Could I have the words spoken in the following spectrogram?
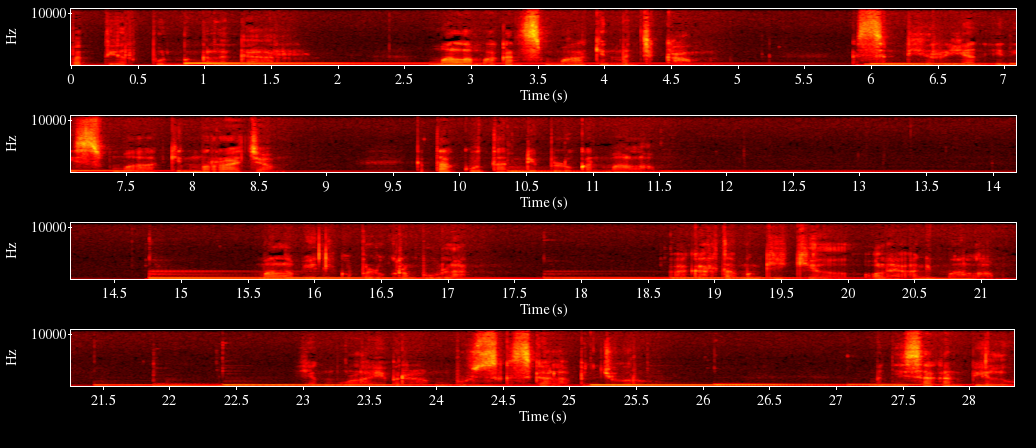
Petir pun menggelegar. Malam akan semakin mencekam. Kesendirian ini semakin merajam. Ketakutan di pelukan malam. Malam ini kupeluk rembulan agar tak menggigil oleh angin malam yang mulai berhembus ke segala penjuru, menyisakan pilu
